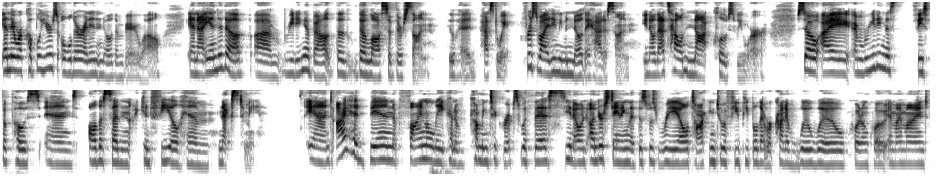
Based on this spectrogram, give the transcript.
and they were a couple years older. I didn't know them very well. And I ended up um, reading about the, the loss of their son who had passed away. First of all, I didn't even know they had a son. You know, that's how not close we were. So I am reading this Facebook post and all of a sudden I can feel him next to me. And I had been finally kind of coming to grips with this, you know, and understanding that this was real, talking to a few people that were kind of woo woo, quote unquote, in my mind.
